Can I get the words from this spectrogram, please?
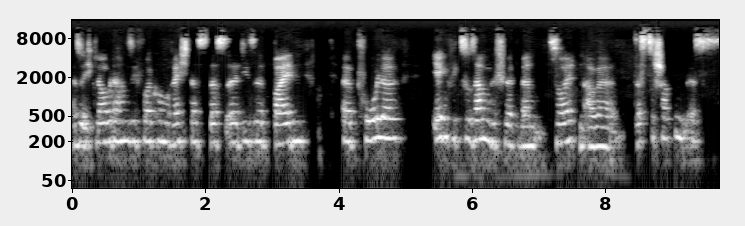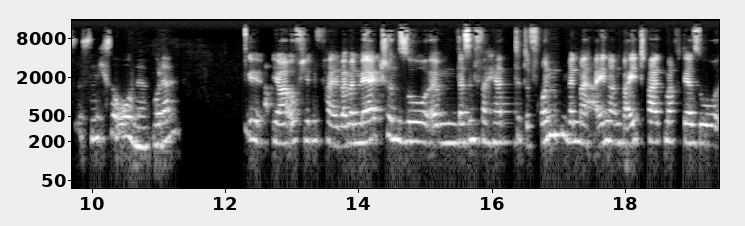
Also ich glaube, da haben Sie vollkommen recht, dass, dass äh, diese beiden äh, Pole irgendwie zusammengeführt werden sollten. Aber das zu schaffen, ist, ist nicht so ohne, oder? Ja, auf jeden Fall, weil man merkt schon so, ähm, da sind verhärtete Fronten, wenn mal einer einen Beitrag macht, der so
